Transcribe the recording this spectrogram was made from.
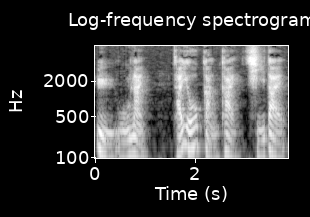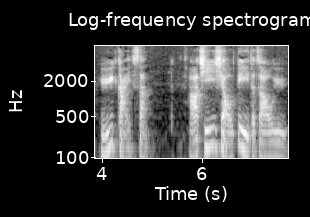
与无奈，才有感慨、期待与改善。阿七小弟的遭遇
